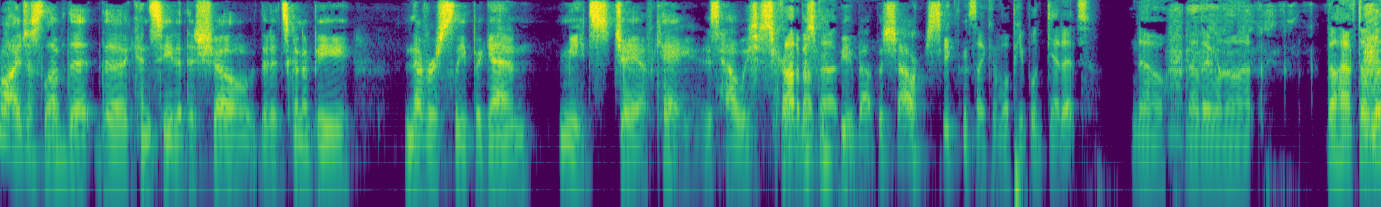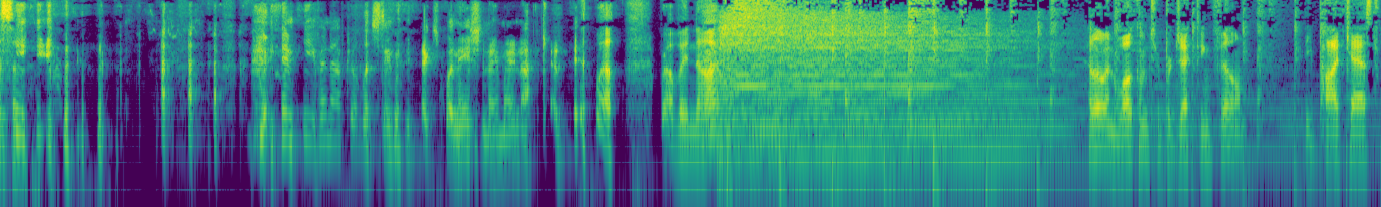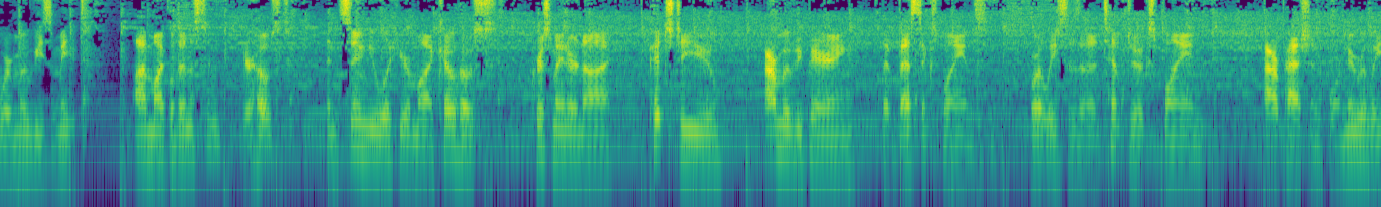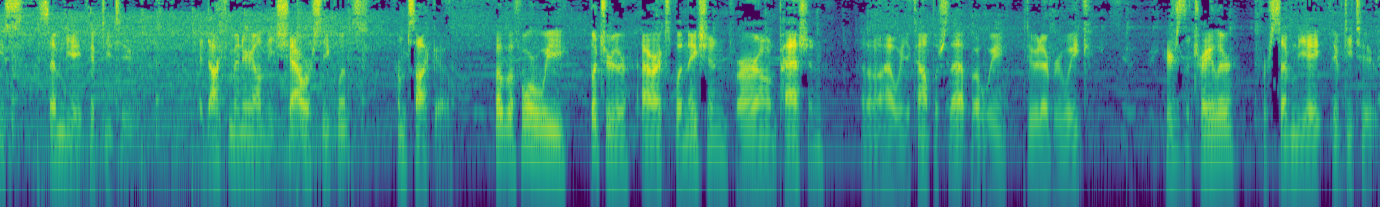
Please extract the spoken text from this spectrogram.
Well, I just love that the conceit of the show that it's going to be Never Sleep Again meets JFK is how we describe about this that. movie about the shower scene. It's like, will people get it? No, no, they will not. They'll have to listen. and even after listening to the explanation, they might not get it. well, probably not. Hello and welcome to Projecting Film, the podcast where movies meet. I'm Michael Denniston, your host, and soon you will hear my co-hosts Chris Maynard and I pitch to you our movie pairing that best explains, or at least is an attempt to explain, our passion for new release 7852, a documentary on the shower sequence from Psycho. But before we butcher our explanation for our own passion, I don't know how we accomplish that, but we do it every week. Here's the trailer for 7852.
